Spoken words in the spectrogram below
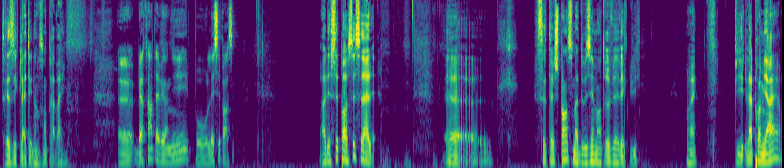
très éclaté dans son travail. Euh, Bertrand Tavernier pour Laisser passer. À laisser passer, ça allait. Euh, c'était, je pense, ma deuxième entrevue avec lui. Puis la première,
